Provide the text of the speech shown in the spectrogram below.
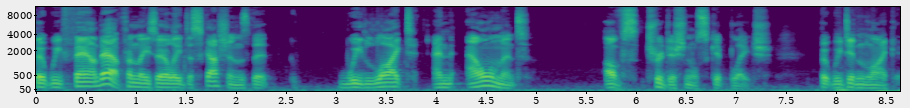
But we found out from these early discussions that we liked an element of traditional skip bleach, but we didn't like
